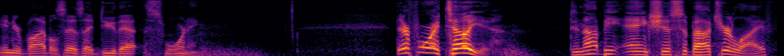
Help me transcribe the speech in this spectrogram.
in your Bibles as I do that this morning. Therefore, I tell you, do not be anxious about your life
